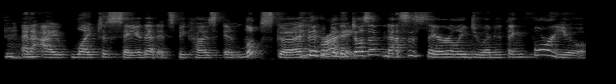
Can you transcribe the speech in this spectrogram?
Mm-hmm. And I like to say that it's because it looks good, right. but it doesn't necessarily do anything for you.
